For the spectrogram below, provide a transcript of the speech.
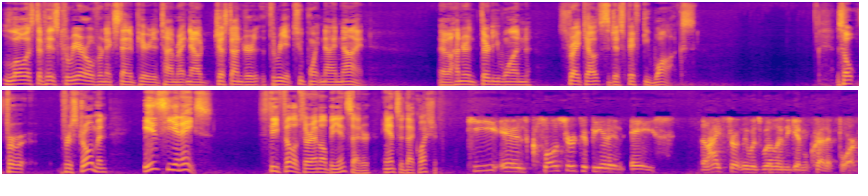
lowest of his career over an extended period of time right now, just under 3 at 2.99. 131 strikeouts to just 50 walks. So for for Stroman, is he an ace? Steve Phillips, our MLB insider, answered that question he is closer to being an ace than I certainly was willing to give him credit for.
